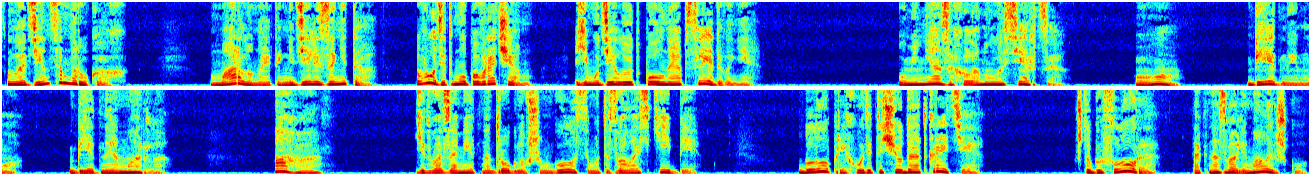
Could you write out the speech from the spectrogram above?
С младенцем на руках? Марло на этой неделе занята. Водит Мо по врачам. Ему делают полное обследование. У меня захолонуло сердце. О, бедный Мо, бедная Марла. Ага. Едва заметно дрогнувшим голосом отозвалась Кибби. Бло приходит еще до открытия. Чтобы Флора, так назвали малышку,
